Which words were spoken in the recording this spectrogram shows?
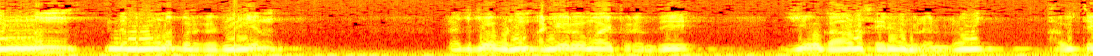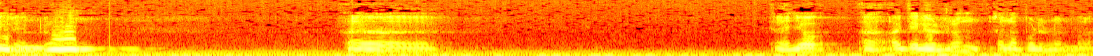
இன்னும் இந்த மூலம் பெறுகிறது. ரஜோகுணம் அந்நியரூபமாய் பிரிந்து ஜீவகாரண சரீரங்கள் என்றும் அவித்தைகள் என்றும் ரஜோ அவித்தைகள் என்றும் சொல்லப்படுகின்றன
